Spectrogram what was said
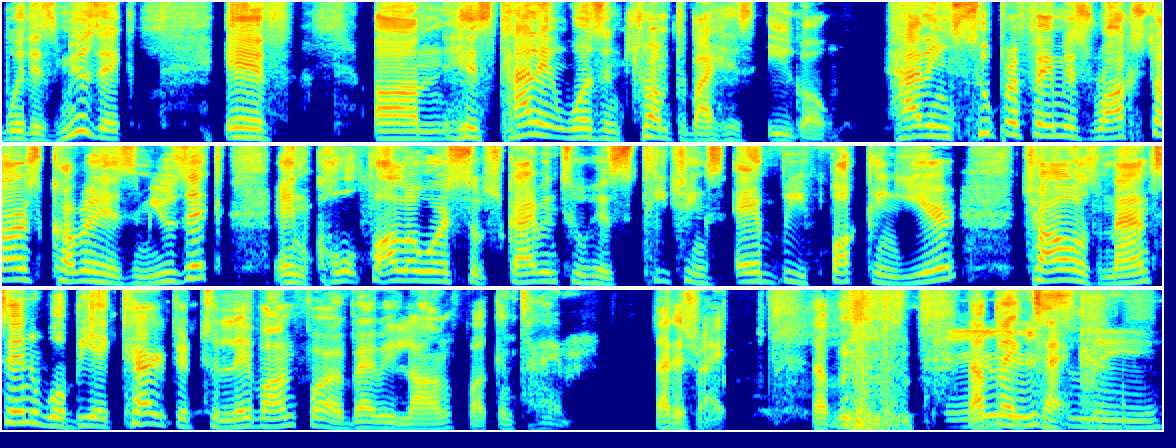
with his music, if um, his talent wasn't trumped by his ego. Having super famous rock stars cover his music and cult followers subscribing to his teachings every fucking year, Charles Manson will be a character to live on for a very long fucking time. That is right. Now, now Big Seriously.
